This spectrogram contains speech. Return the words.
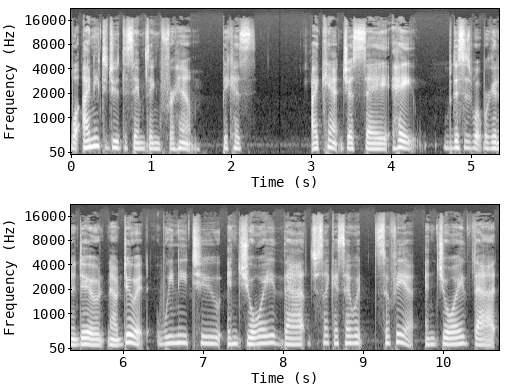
well, I need to do the same thing for him because I can't just say, hey, this is what we're going to do. Now do it. We need to enjoy that, just like I said with Sophia, enjoy that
